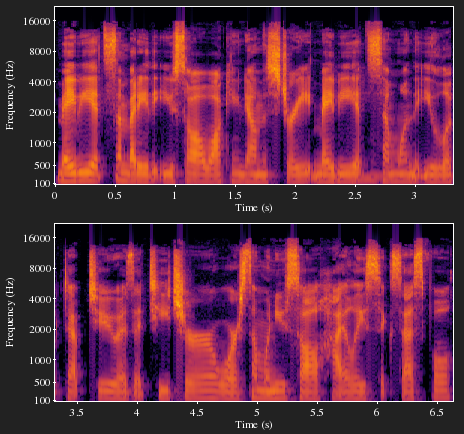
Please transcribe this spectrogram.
Maybe it's somebody that you saw walking down the street. Maybe it's Mhm. someone that you looked up to as a teacher or someone you saw highly successful.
